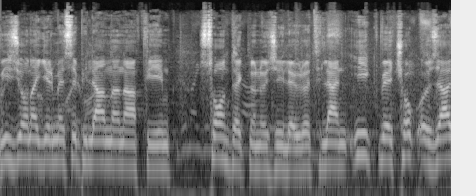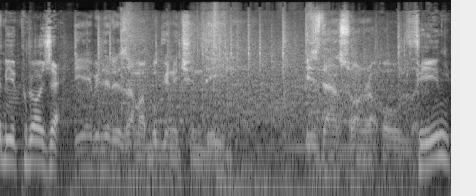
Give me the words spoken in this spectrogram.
vizyona girmesi planlanan film, son teknolojiyle üretilen ilk ve çok özel bir proje. diyebiliriz ama bugün için değil. Bizden sonra oğulları. Film,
